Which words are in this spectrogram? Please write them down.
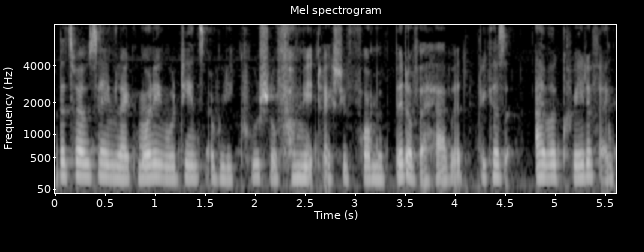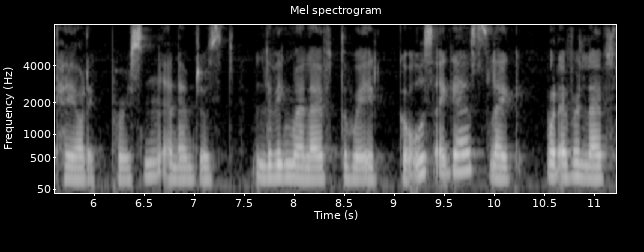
that's why I'm saying like morning routines are really crucial for me to actually form a bit of a habit because I'm a creative and chaotic person and I'm just living my life the way it goes, I guess. Like whatever life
